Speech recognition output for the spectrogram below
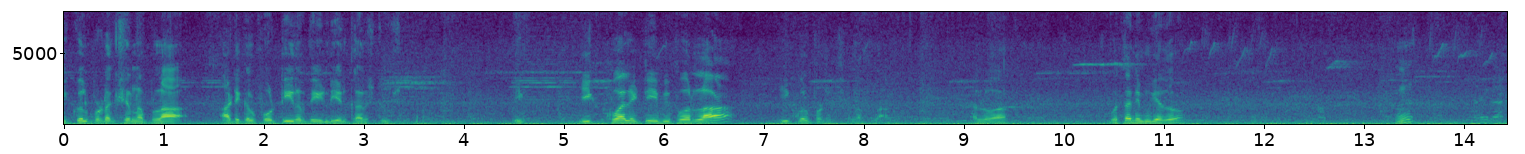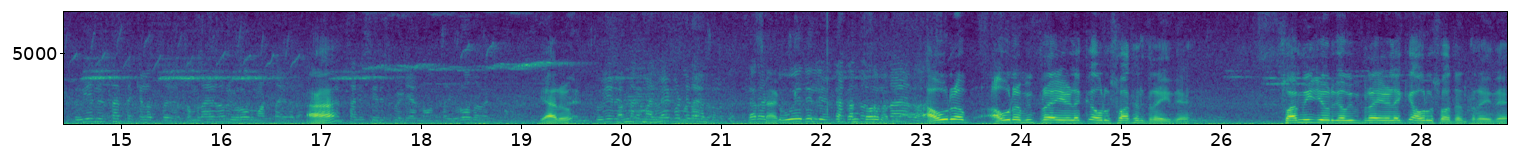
equal protection of law article fourteen of the Indian constitution equality before law equal protection of law ಅಲ್ವಾ? ಗೊತ್ತಾ ನಿಮಗೆ ಅದು. ಯಾರು? ಅವರ, ಅವ್ರ ಅಭಿಪ್ರಾಯ ಹೇಳಕ್ಕೆ ಅವ್ರಿಗೆ ಸ್ವಾತಂತ್ರ್ಯ ಇದೆ. ಸ್ವಾಮೀಜಿಯವ್ರಿಗೆ ಅಭಿಪ್ರಾಯ ಹೇಳಕ್ಕೆ ಅವ್ರಿಗೆ ಸ್ವಾತಂತ್ರ್ಯ ಇದೆ.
